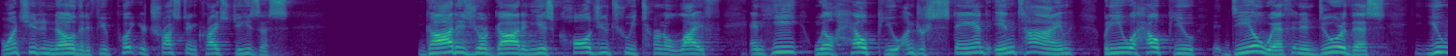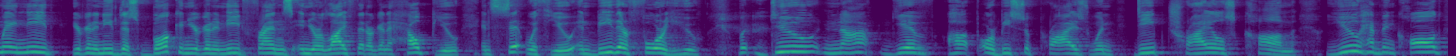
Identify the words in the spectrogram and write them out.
I want you to know that if you put your trust in Christ Jesus, God is your God, and He has called you to eternal life, and He will help you understand in time, but He will help you deal with and endure this. You may need, you're going to need this book, and you're going to need friends in your life that are going to help you and sit with you and be there for you. But do not give up or be surprised when deep trials come. You have been called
